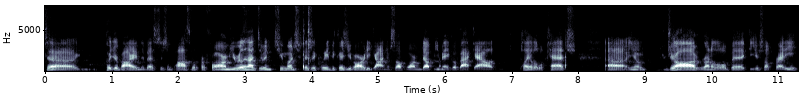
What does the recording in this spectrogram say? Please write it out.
to put your body in the best position possible to perform. You're really not doing too much physically because you've already gotten yourself warmed up. You may go back out, play a little catch, uh, you know, jog, run a little bit, get yourself ready.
